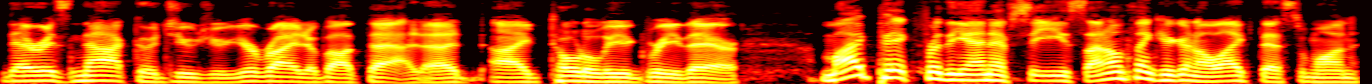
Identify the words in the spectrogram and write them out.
There is not good juju. You're right about that. I, I totally agree there. My pick for the NFC East, I don't think you're going to like this one.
